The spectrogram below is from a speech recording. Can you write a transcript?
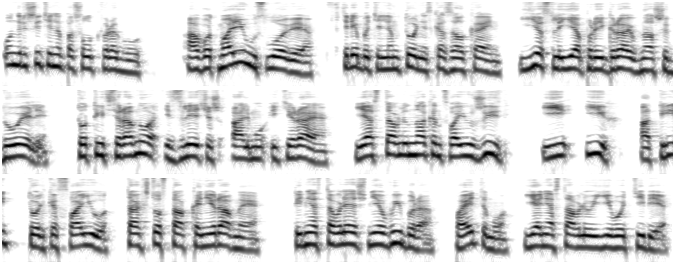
он решительно пошел к врагу. «А вот мои условия», — в требовательном тоне сказал Каин. «Если я проиграю в нашей дуэли, то ты все равно излечишь Альму и Кирая. Я ставлю на кон свою жизнь и их а ты только свою, так что ставка неравная. Ты не оставляешь мне выбора, поэтому я не оставлю его тебе.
